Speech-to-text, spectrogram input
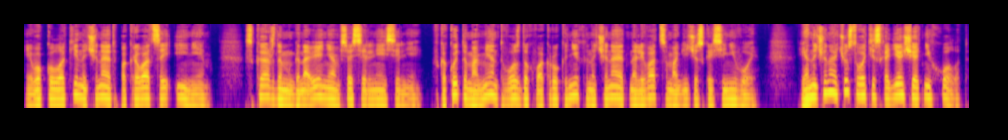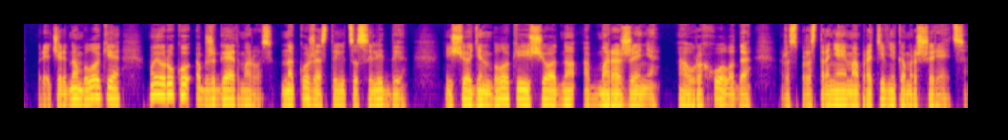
Его кулаки начинают покрываться инием. С каждым мгновением все сильнее и сильнее. В какой-то момент воздух вокруг них начинает наливаться магической синевой. Я начинаю чувствовать исходящий от них холод. При очередном блоке мою руку обжигает мороз. На коже остаются следы. Еще один блок и еще одно обморожение. Аура холода, распространяемая противником, расширяется.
